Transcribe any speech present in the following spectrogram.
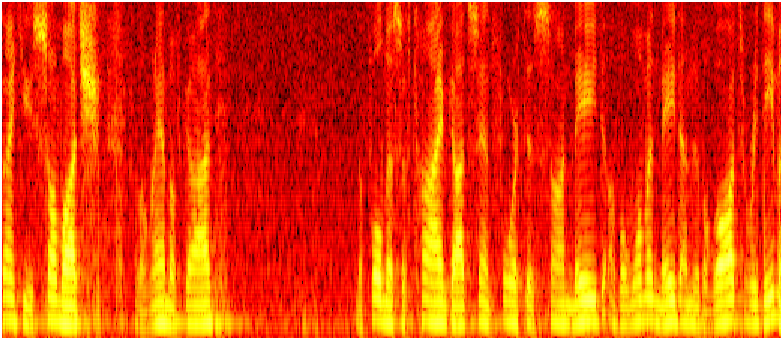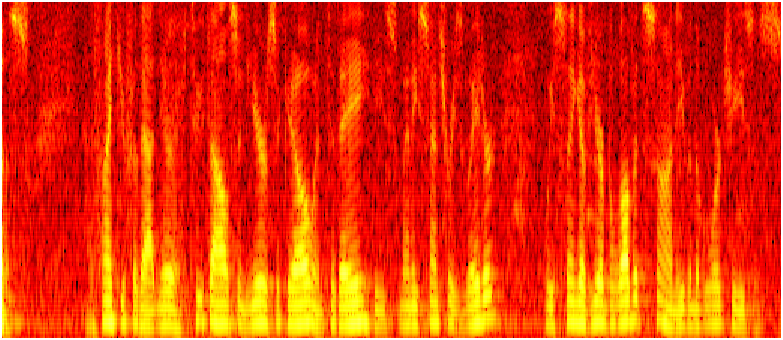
Thank you so much for the Lamb of God. In the fullness of time, God sent forth His Son, made of a woman, made under the law, to redeem us. I thank you for that. Near 2,000 years ago, and today, these many centuries later, we sing of your beloved Son, even the Lord Jesus,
